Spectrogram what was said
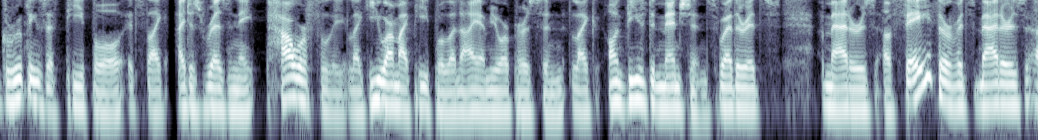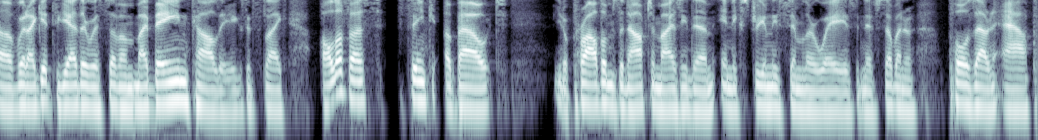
groupings of people, it's like I just resonate powerfully. Like you are my people and I am your person. Like on these dimensions, whether it's matters of faith or if it's matters of when I get together with some of my Bain colleagues, it's like all of us think about you know problems and optimizing them in extremely similar ways. And if someone pulls out an app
